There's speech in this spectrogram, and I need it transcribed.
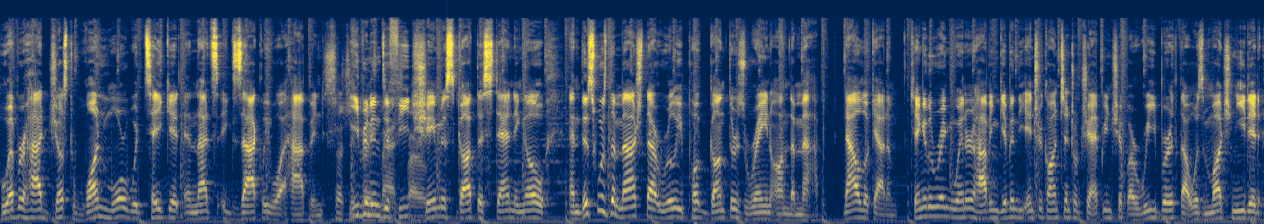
Whoever had just one more would take it, and that's exactly what happened. Even in match, defeat, bro. Sheamus got the standing O, and this was the match that really put Gunther's reign on the map. Now look at him, King of the Ring winner, having given the Intercontinental Championship a rebirth that was much needed,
